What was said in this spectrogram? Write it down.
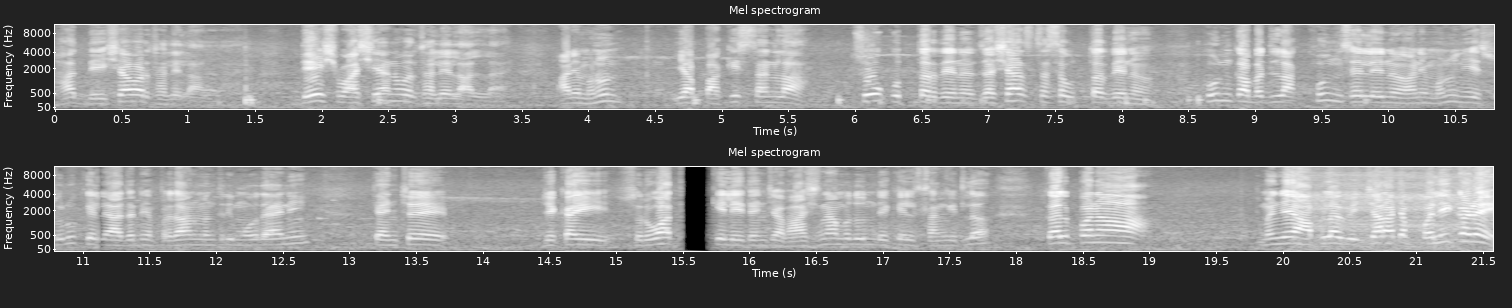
हा देशावर झालेला हल्ला आहे. देशवासियांवर झालेला हल्ला आहे. आणि म्हणून या पाकिस्तानला चोख उत्तर देणं जशाच तसं उत्तर देणं खून का बदला खून से लेणं आणि म्हणून हे सुरू केले आदरणीय प्रधानमंत्री मोदयांनी. त्यांचे जे काही सुरुवात केले त्यांच्या भाषणामधून देखील सांगितलं. कल्पना म्हणजे आपल्या विचाराच्या पलीकडे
